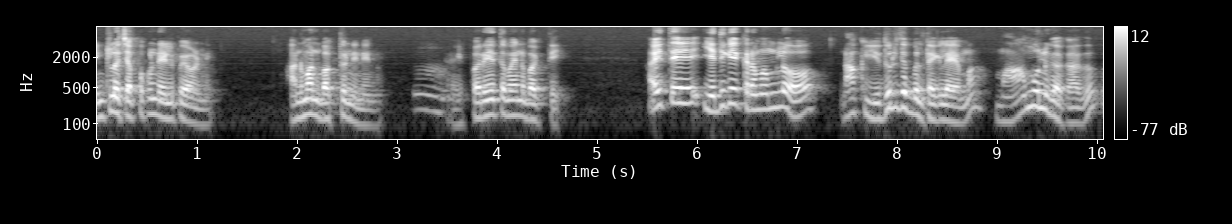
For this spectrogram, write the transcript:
ఇంట్లో చెప్పకుండా వెళ్ళిపోయేవాడిని. హనుమాన్ భక్తుడిని నేను. విపరీతమైన భక్తి. అయితే ఎదిగే క్రమంలో నాకు ఎదురు దెబ్బలు తగిలాయమ్మా. మామూలుగా కాదు.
